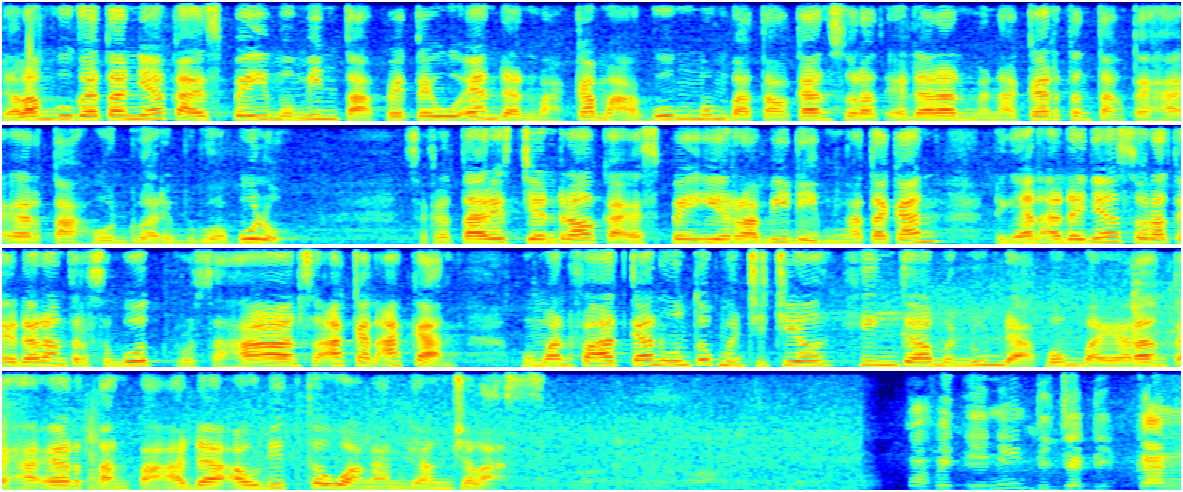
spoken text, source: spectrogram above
Dalam gugatannya, KSPI meminta PT UN dan Mahkamah Agung membatalkan surat edaran Menaker tentang THR tahun 2020. Sekretaris Jenderal KSPI Rabidi mengatakan dengan adanya surat edaran tersebut perusahaan seakan-akan memanfaatkan untuk mencicil hingga menunda pembayaran THR tanpa ada audit keuangan yang jelas. COVID ini dijadikan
